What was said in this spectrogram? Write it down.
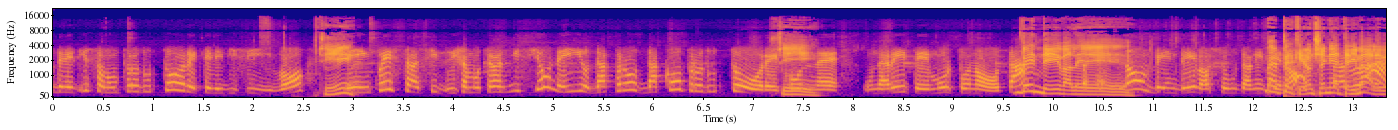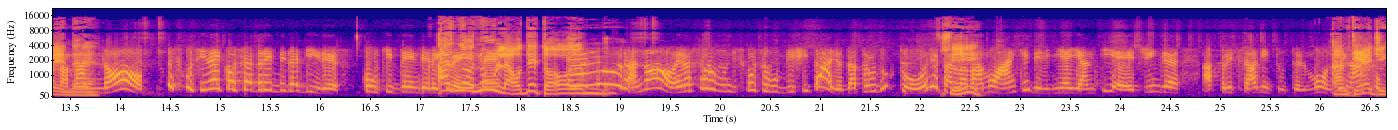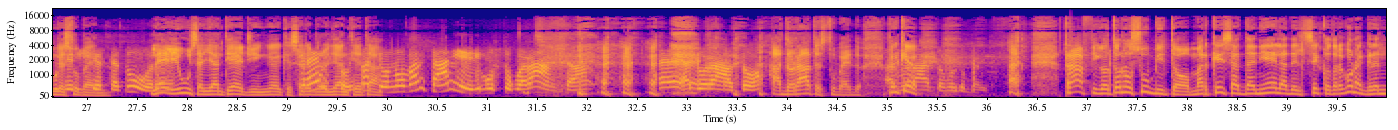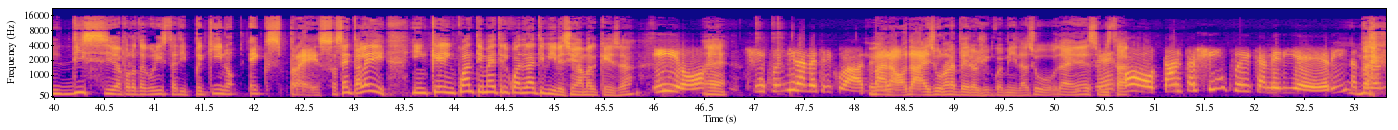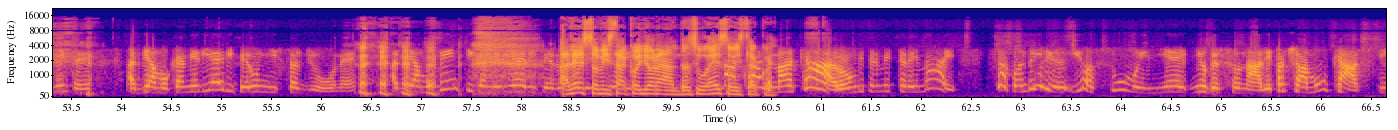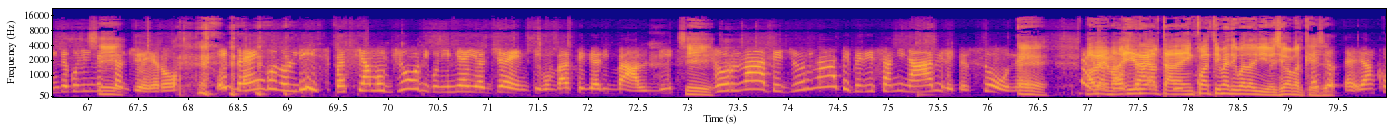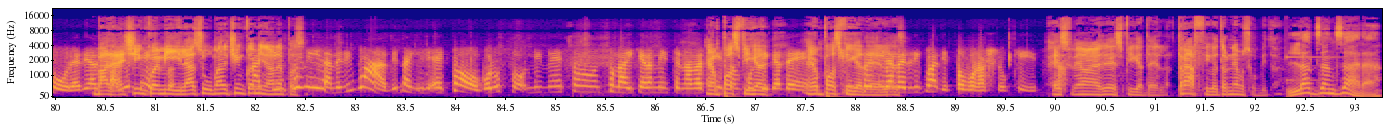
delle, io sono un produttore televisivo Sì. e in questa diciamo, trasmissione io da, pro- da coproduttore Sì. con eh, una rete molto nota Vendeva le... eh, non vendevo assolutamente Ma perché no, non c'è niente di male vendere? Ma no, scusi, lei cosa avrebbe da dire con chi vende le Ah, creme? no, nulla, ho detto... ho- allora no, era solo un discorso pubblicitario. Da produttore Sì. parlavamo anche dei miei anti-aging apprezzati in tutto il mondo. Anti-aging è stupendo. Lei li usa gli anti-aging, che sarebbero gli Certo, anti-età? infatti ho 90 anni e ne dimostro 40. eh, adorato. Adorato è stupendo. Perché Adorato, molto bello. traffico, torno subito. Marchesa Daniela del Secco Dragona, grandissima protagonista di Pechino Express. Senta, lei in, che- in quanti metri quadrati vive, signora Marchesa? Io Eh. 5.000 metri quadri. Ma no, dai, su, non è vero 5.000, su, dai, adesso mi Eh, sta... Ho 85 camerieri, naturalmente abbiamo camerieri per ogni stagione, abbiamo 20 camerieri per la Adesso mi sta coglionando, su, adesso mi sta coglionando. Ma caro, non mi permetterei mai. Sa, quando io, io assumo il mie- mio personale, facciamo un casting con il Sì. messaggero e vengono lì, passiamo giorni con i miei agenti, con Walter Garibaldi, Sì. giornate e giornate per esaminare le persone. Eh, Vabbè, ma in realtà in quanti metri quadrati vive, signora Eh, Marchesa? io- eh, ancora, in realtà, Ma dai, io ho 5.000, su, ma 5.000 non è possibile. 5.000 metri quadri, ma è poco, lo so, mi- mi sono insomma chiaramente una marchesa È un po' sfiga- decadente. è un po' sfigatella. 5.000 metri quadri è proprio una sciocchezza. È, è sfigatella. Traffico, torniamo subito. La zanzara.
